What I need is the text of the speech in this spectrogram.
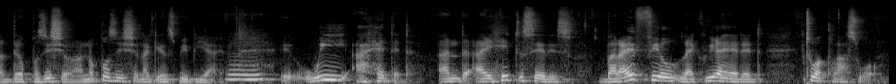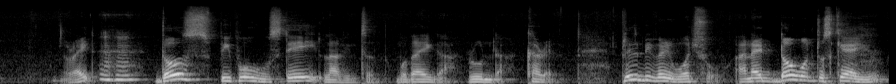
uh, the opposition, an opposition against BBI? We are headed, and I hate to say this, but I feel like we are headed to a class war, right? Mm-hmm. Those people who stay Lavington, Muthaiga, Runda, Karen, please be very watchful. And I don't want to scare you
